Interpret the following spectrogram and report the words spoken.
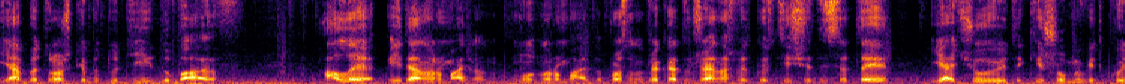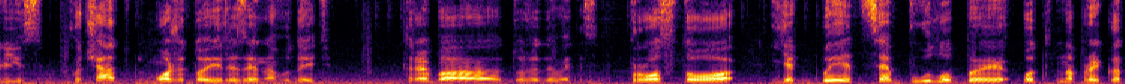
я би трошки би тут її додав. Але йде нормально. Ну нормально. Просто, наприклад, вже на швидкості 60 я чую такі шуми від коліс. Хоча може то і резина гудить. Треба дуже дивитися. Просто якби це було би, от, наприклад,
